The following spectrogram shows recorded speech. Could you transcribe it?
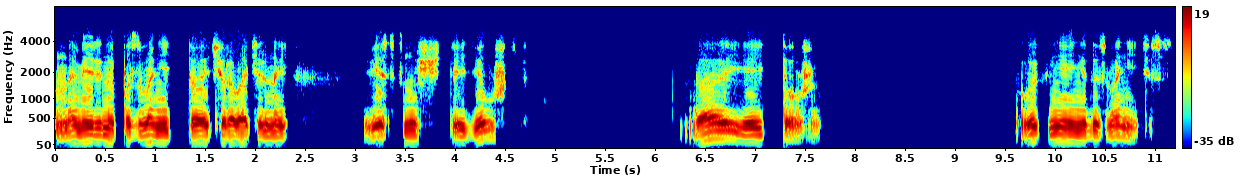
Намерены позвонить той очаровательной веснущей девушке?» Да, ей тоже. Вы к ней не дозвонитесь.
